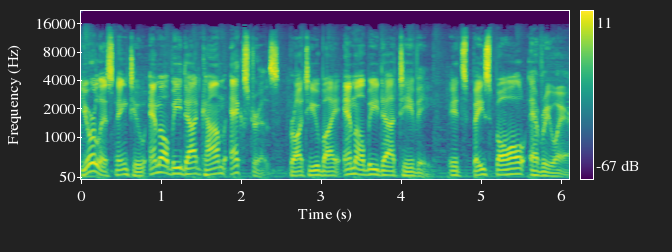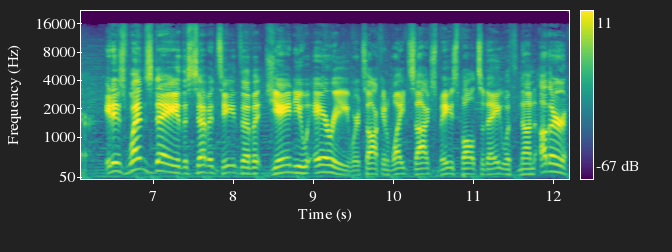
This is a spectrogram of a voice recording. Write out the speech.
You're listening to MLB.com Extras, brought to you by MLB.tv. It's baseball everywhere. It is Wednesday, the 17th of January. We're talking White Sox baseball today with none other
